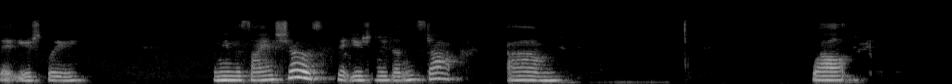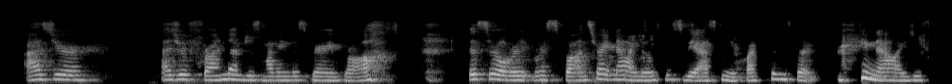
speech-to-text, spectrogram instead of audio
It usually, I mean, the science shows it usually doesn't stop. Um, well, as your as your friend, I'm just having this very raw, visceral re- response right now. I know I'm supposed to be asking you questions, but right now I just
